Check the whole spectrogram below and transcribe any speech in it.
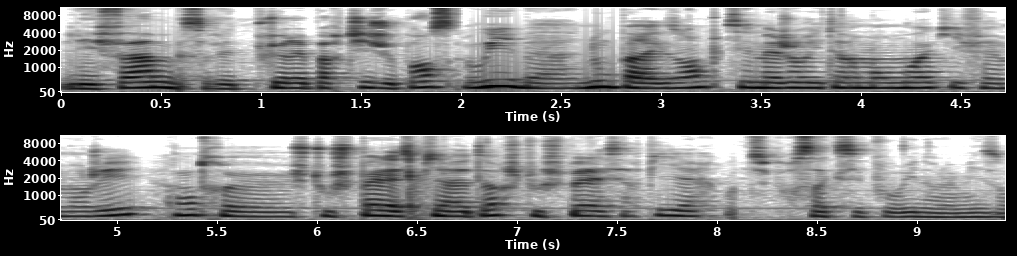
Les femmes, ça va être plus réparti je pense. Oui, bah nous par exemple, c'est majoritairement moi qui fais à manger. Contre, euh, je touche pas l'aspirateur, je touche pas la serpillière. C'est pour ça que c'est dans la maison.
